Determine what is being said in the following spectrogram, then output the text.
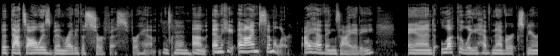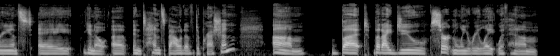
that that's always been right at the surface for him. Okay. um, and he and I'm similar. I have anxiety, and luckily have never experienced a you know a intense bout of depression. Um, but but i do certainly relate with him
